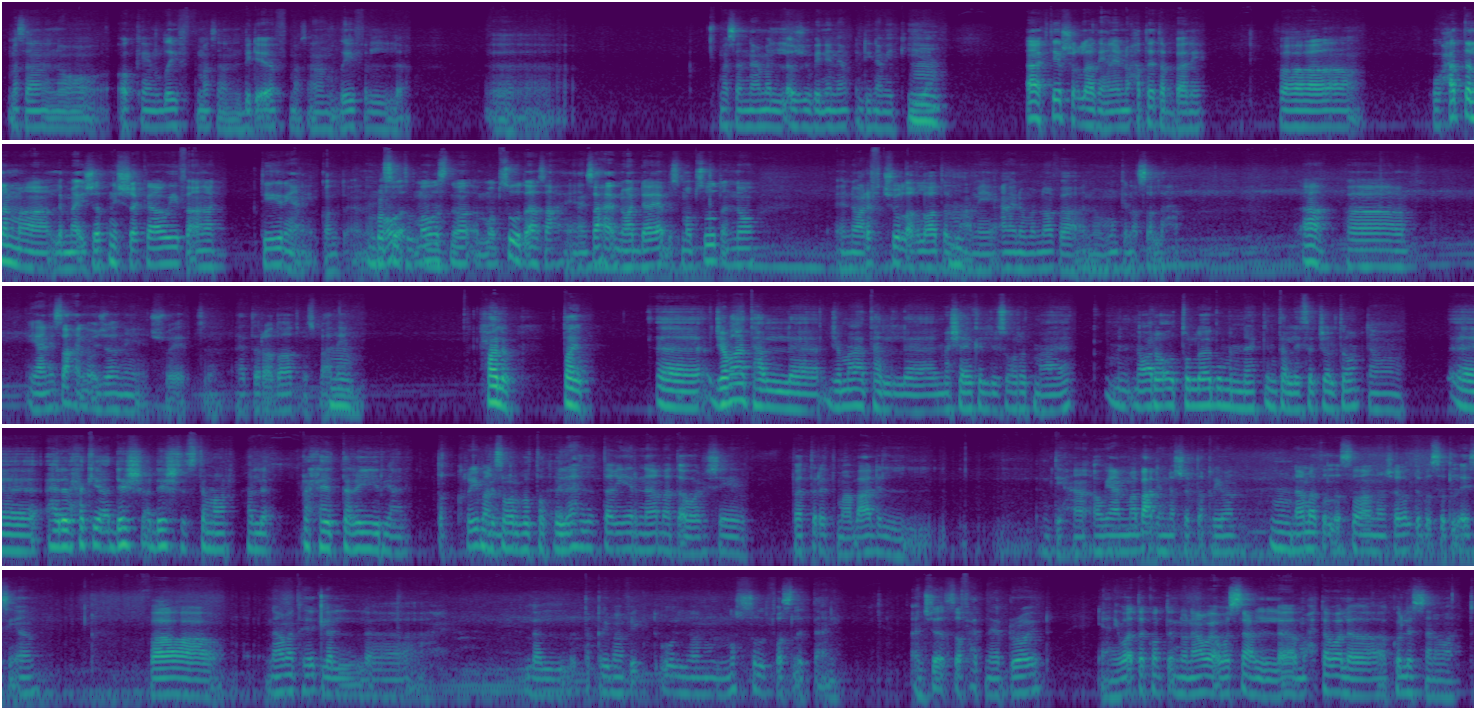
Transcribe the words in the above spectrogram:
مثلا إنه okay نضيف مثلا PDF مثلا نضيف ال آه، مثلا نعمل الاجوبه دينا- ديناميكية. مم. آه كتير شغلات يعني إنه حطيتها ببالي. ف وحتى لما لما إجتني الشكاوي فأنا كتير يعني كنت أنا انبسطت. مو- مبسوط. آه صح. يعني صح إنه اتضايق بس مبسوط انه إنه عرفت شو الأغلاط اللي عم يعانوا منها فإنه ممكن أصلحها. آه ف يعني صح إنه إجاني شوية اعتراضات بس بعدين. حلو. طيب جمعت هال جمعت هالمشاكل اللي صارت معك من آراء الطلاب ومنك انت اللي سجلتهم. تمام. آه، هذا الحكي قديش قديش استمر؟ هلا رحلة التغيير يعني تقريبا اللي صار بالتطبيق. رحلة التغيير نامت أول شيء فترة ما بعد ال- الامتحان أو يعني ما بعد النشر تقريبا. مم. نامت القصة لأنه انشغلت بقصة ال ACM فنامت هيك لل لل تقريبا فيك تقول نص الفصل الثاني. أنشأت صفحة Nerdroid يعني وقتها كنت إنه ناوي أوسع المحتوى لكل السنوات.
